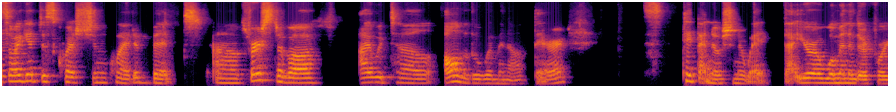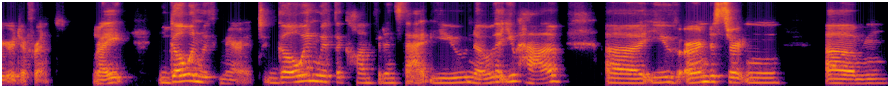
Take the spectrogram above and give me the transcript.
so I get this question quite a bit. Uh, first of all, I would tell all of the women out there take that notion away that you're a woman and therefore you're different, right? Go in with merit, go in with the confidence that you know that you have. Uh, you've earned a certain um,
